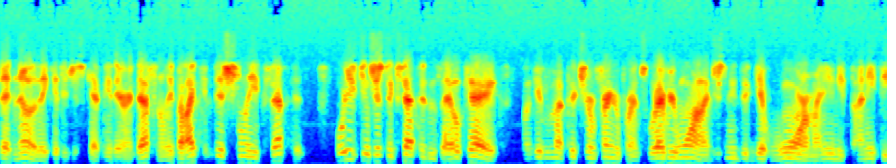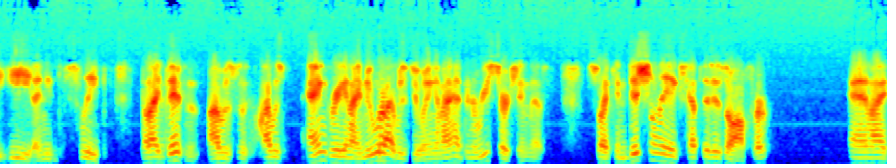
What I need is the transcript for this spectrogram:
said no, they could have just kept me there indefinitely. But I conditionally accepted, or you can just accept it and say, okay, I'll give you my picture and fingerprints, whatever you want. I just need to get warm. I need I need to eat. I need to sleep. But I didn't. I was I was angry and I knew what I was doing and I had been researching this. So I conditionally accepted his offer and I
